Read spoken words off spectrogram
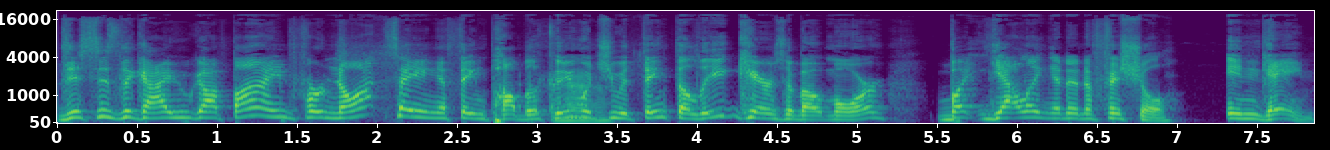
this is the guy who got fined for not saying a thing publicly, which you would think the league cares about more, but yelling at an official in game.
